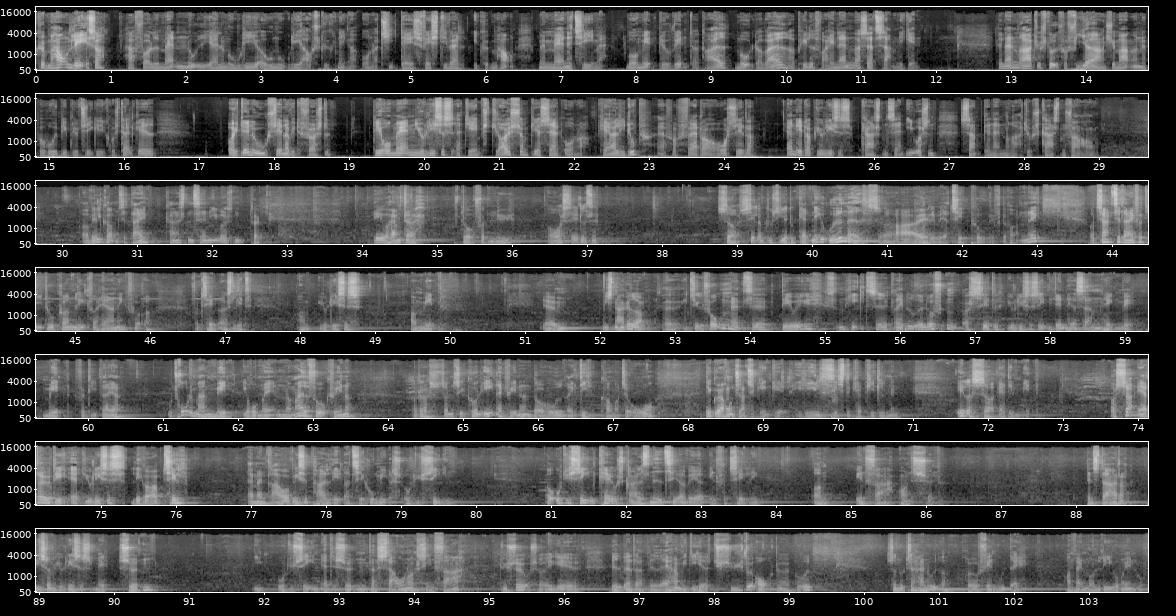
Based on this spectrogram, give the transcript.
København læser har foldet manden ud i alle mulige og umulige afskygninger under 10 dages festival i København med mandetema, hvor mænd blev vendt og drejet, målt og vejet og pillet fra hinanden og sat sammen igen. Den anden radio stod for fire arrangementerne på Hovedbiblioteket i Krystalgade, og i denne uge sender vi det første. Det er romanen Ulysses af James Joyce, som bliver sat under kærlig lup af forfatter og oversætter af netop Ulysses Carsten Sand Iversen samt den anden radios Carsten Farov. Og velkommen til dig, Carsten Sand Iversen. Tak. Det er jo ham, der står for den nye oversættelse. Så selvom du siger, at du kan den ikke udenad, så Ej. må det være tæt på efterhånden. Ikke? Og tak til dig, fordi du er kommet helt fra Herning for at fortælle os lidt om Ulysses og mænd. Øhm, vi snakkede om øh, i telefonen, at øh, det er jo ikke sådan helt øh, grebet ud af luften at sætte Ulysses ind i den her sammenhæng med mænd, fordi der er utrolig mange mænd i romanen, og meget få kvinder, og der er sådan set kun en af kvinderne, der overhovedet rigtig kommer til ord. Det gør hun så til gengæld i hele sidste kapitel, men ellers så er det mænd. Og så er der jo det, at Ulysses lægger op til, at man drager visse paralleller til Homers Odysseen. Og Odysseen kan jo skrælles ned til at være en fortælling om en far og en søn. Den starter ligesom Ulysses med sønnen. I Odysseen er det sønnen, der savner sin far, Odysseus, og ikke øh, ved, hvad der er blevet af ham i de her 20 år, der er gået. Så nu tager han ud og prøver at finde ud af, om han må leve endnu.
